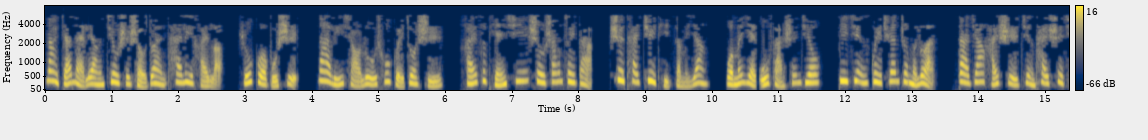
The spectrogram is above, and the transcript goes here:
那贾乃亮就是手段太厉害了；如果不是，那李小璐出轨坐实，孩子甜心受伤最大，事态具体怎么样？我们也无法深究，毕竟贵圈这么乱，大家还是静态事情。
